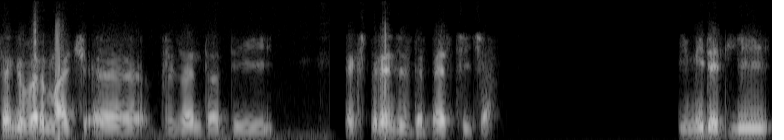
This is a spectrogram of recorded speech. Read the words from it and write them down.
Thank you very much, uh, presenter. The experience is the best teacher. Immediately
